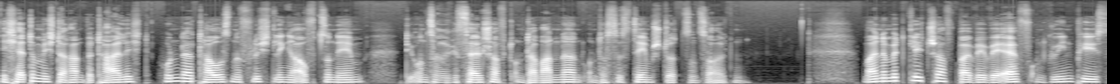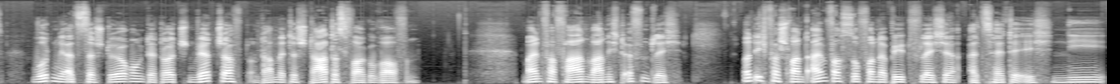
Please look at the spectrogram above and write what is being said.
Ich hätte mich daran beteiligt, Hunderttausende Flüchtlinge aufzunehmen, die unsere Gesellschaft unterwandern und das System stürzen sollten. Meine Mitgliedschaft bei WWF und Greenpeace wurden mir als Zerstörung der deutschen Wirtschaft und damit des Staates vorgeworfen. Mein Verfahren war nicht öffentlich und ich verschwand einfach so von der Bildfläche, als hätte ich nie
